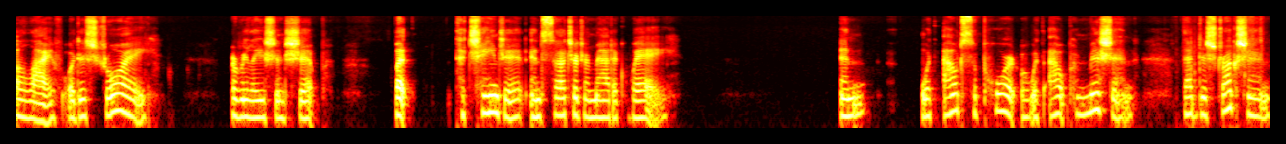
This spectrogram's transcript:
a life or destroy a relationship, but to change it in such a dramatic way. And without support or without permission, that destruction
